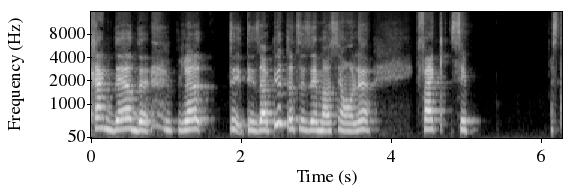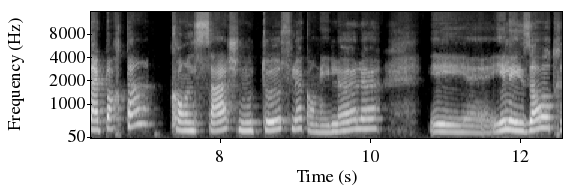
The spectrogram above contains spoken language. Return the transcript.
crack dead. Puis là, t'es plus toutes ces émotions-là. Fait que c'est important qu'on le sache, nous tous, qu'on est là, là. Euh, et, les autres,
